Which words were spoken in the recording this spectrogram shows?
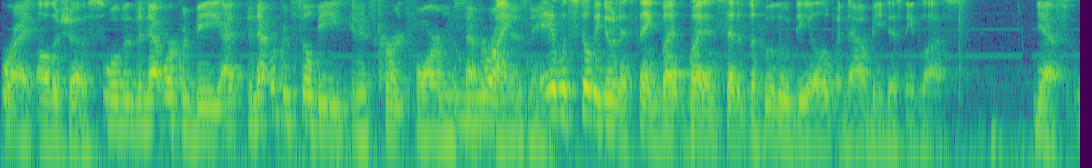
right. All the shows. Well, the, the network would be I, the network would still be in its current form, separate right. from Disney. It would still be doing its thing, but but instead of the Hulu deal, it would now be Disney Plus. yes.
